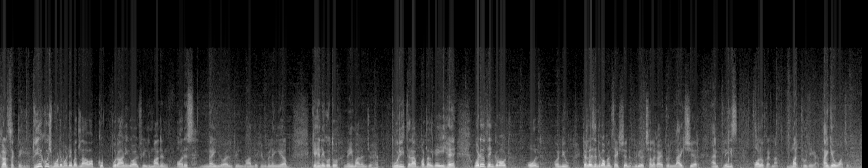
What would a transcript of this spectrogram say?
कर सकते हैं। तो ये कुछ मोटे मोटे बदलाव आपको पुरानी रॉयल फ़ील्ड हिमालयन और इस नई रॉयल फ़ील्ड हिमालयन देखने को मिलेंगे। अब कहने को तो नई हिमालयन जो है पूरी तरह बदल गई है। What you think about old और new tell in the comment section video अच्छा लगा है तो like share and please follow करना मत भूलिएगा। थैंक यू फॉर वॉचिंग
